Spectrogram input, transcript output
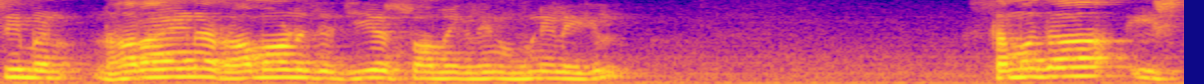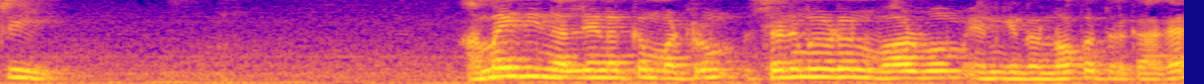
ஸ்ரீமன் நாராயண ராமானுஜ ஜீயர் சுவாமிகளின் முன்னிலையில் சமதா இஸ்ரீ அமைதி நல்லிணக்கம் மற்றும் செழுமையுடன் வாழ்வோம் என்கின்ற நோக்கத்திற்காக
